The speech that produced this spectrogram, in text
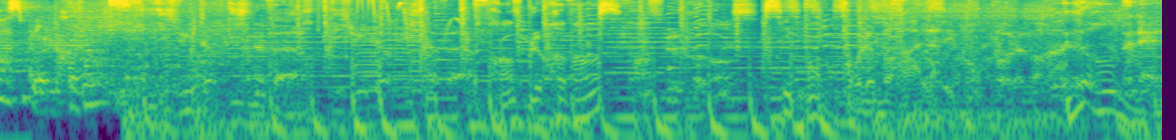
France Bleu Provence. 18h, 19h. France Bleu Provence. France Bleu Provence. C'est bon pour le moral. C'est bon pour le moral. Laurent Menel.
